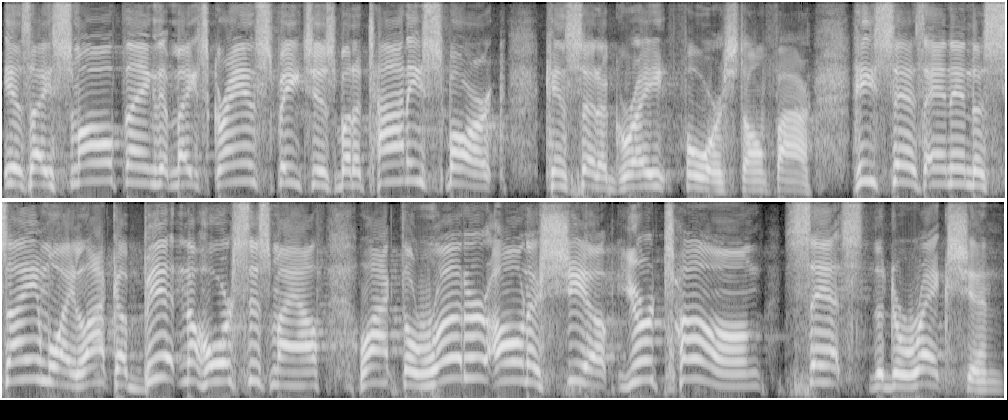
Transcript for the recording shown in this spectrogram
is a small thing that makes grand speeches, but a tiny spark can set a great forest on fire. He says, and in the same way, like a bit in a horse's mouth, like the rudder on a ship, your tongue sets the direction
